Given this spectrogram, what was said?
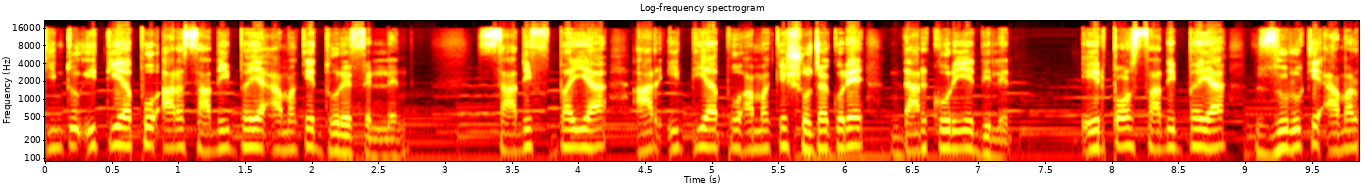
কিন্তু ইতিয়াপু আর সাদিফ ভাইয়া আমাকে ধরে ফেললেন। সাদিফ ভাইয়া আর ইতিয়াপু আমাকে সোজা করে দাঁড় করিয়ে দিলেন। এরপর সাদিব ভাইয়া জুরুকে আমার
